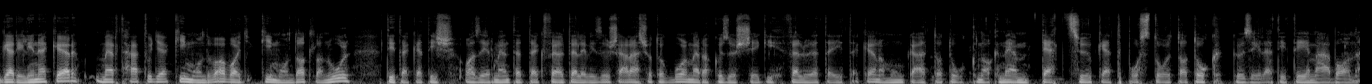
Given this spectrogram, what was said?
Gary Lineker, mert hát ugye kimondva vagy kimondatlanul titeket is azért mentettek fel televíziós állásotokból, mert a közösségi felületeiteken a munkáltatóknak nem tetszőket posztoltatok közéleti témában.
